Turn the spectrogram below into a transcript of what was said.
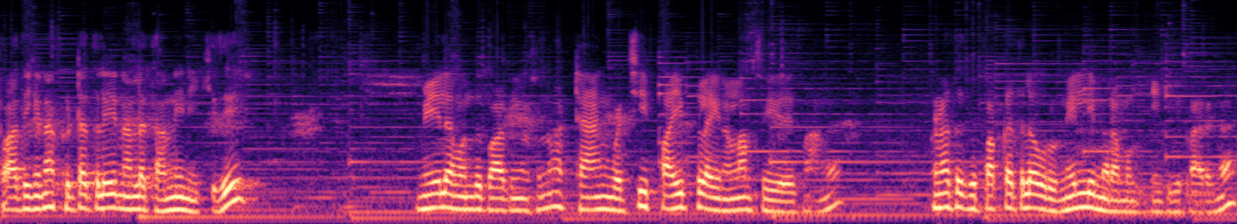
பார்த்தீங்கன்னா கிட்டத்துலேயே நல்ல தண்ணி நிற்கிது மேலே வந்து பார்த்தீங்கன்னு சொன்னால் டேங்க் வச்சு பைப் லைன் எல்லாம் செய்திருக்காங்க. கிணத்துக்கு பக்கத்தில் ஒரு நெல்லி மரம் ஒன்று பாருங்கள்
